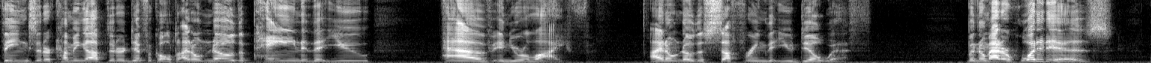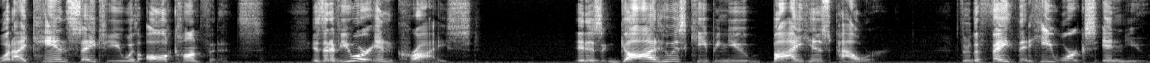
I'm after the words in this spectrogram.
things that are coming up that are difficult. I don't know the pain that you have in your life. I don't know the suffering that you deal with. But no matter what it is, what I can say to you with all confidence is that if you are in Christ, it is God who is keeping you by his power through the faith that he works in you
